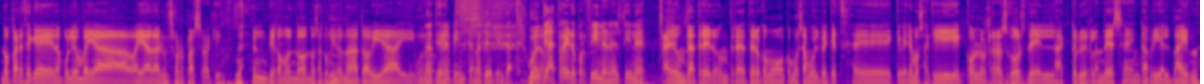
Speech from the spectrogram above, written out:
No parece que Napoleón vaya, vaya a dar un sorpaso aquí. Digamos, no, no se ha comido nada todavía y bueno, no tiene en pinta, no tiene pinta. Bueno. Un teatrero por fin en el cine. Hay un teatrero, un teatrero como, como Samuel Beckett, eh, que veremos aquí con los rasgos del actor irlandés eh, Gabriel Byrne,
